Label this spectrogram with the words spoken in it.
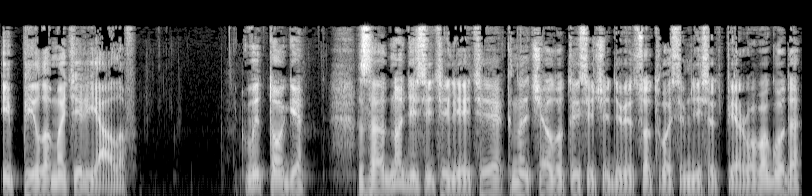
и пиломатериалов. В итоге, за одно десятилетие к началу 1981 года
